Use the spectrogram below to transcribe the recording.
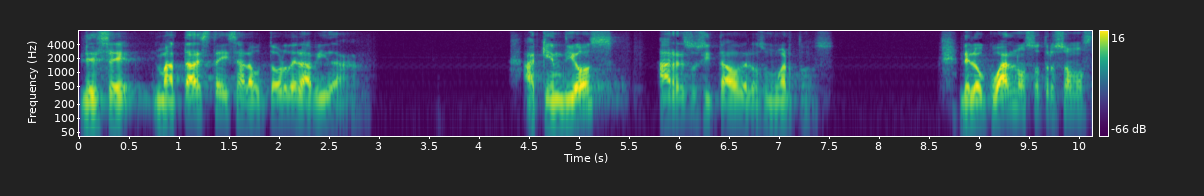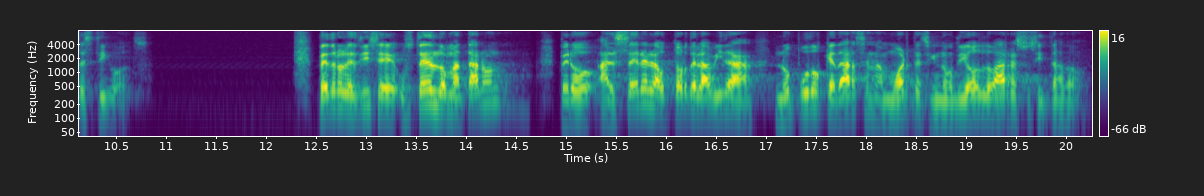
Dice, matasteis al autor de la vida, a quien Dios ha resucitado de los muertos, de lo cual nosotros somos testigos. Pedro les dice, ustedes lo mataron, pero al ser el autor de la vida no pudo quedarse en la muerte, sino Dios lo ha resucitado.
